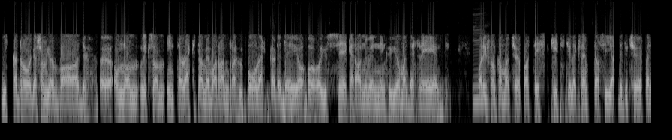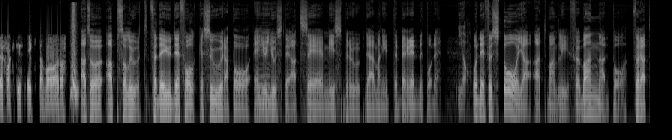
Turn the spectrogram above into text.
vilka droger som gör vad, uh, om de liksom interaktar med varandra, hur påverkar det dig och, och, och just säker användning, hur gör man det rent? Mm. Varifrån kan man köpa testkits till exempel och se att det du köper är faktiskt äkta vara? Alltså absolut, för det är ju det folk är sura på, är mm. ju just det att se missbruk där man inte är beredd på det. Ja. Och det förstår jag att man blir förbannad på. För att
